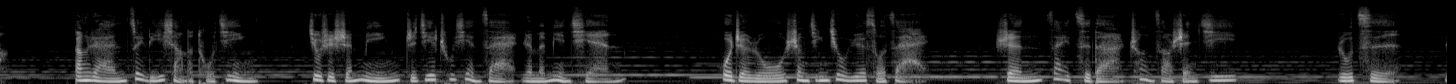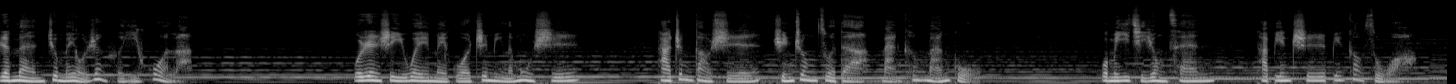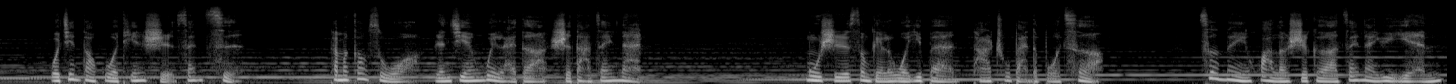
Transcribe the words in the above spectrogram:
当然最理想的途径就是神明直接出现在人们面前，或者如圣经旧约所载，神再次的创造神机，如此人们就没有任何疑惑了。我认识一位美国知名的牧师。他正道时，群众坐得满坑满谷。我们一起用餐，他边吃边告诉我：“我见到过天使三次，他们告诉我人间未来的十大灾难。”牧师送给了我一本他出版的薄册，册内画了十个灾难预言。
